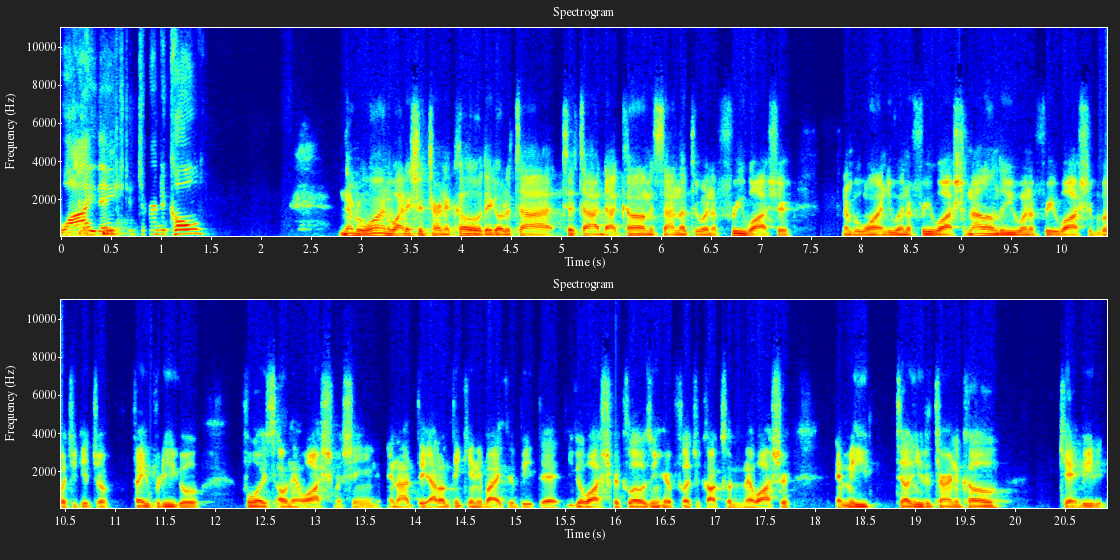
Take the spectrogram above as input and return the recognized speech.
why they should turn to cold? Number one, why they should turn to cold. They go to Tide to Tide.com and sign up to win a free washer. Number one, you win a free washer. Not only do you win a free washer, but you get your favorite Eagle voice on that washing machine. And I think I don't think anybody could beat that. You go wash your clothes and you hear Fletcher Cox on that washer. And me telling you to turn to cold, can't beat it.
